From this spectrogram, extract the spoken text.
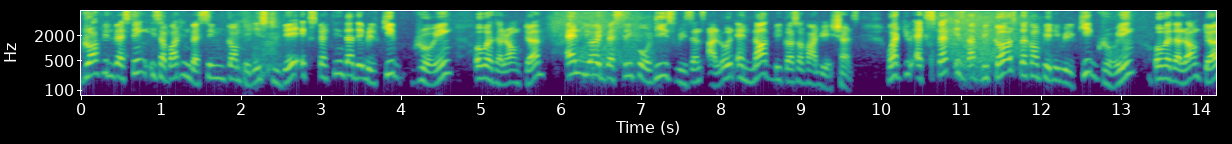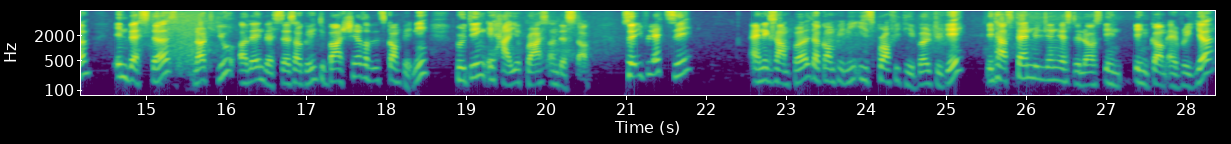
Growth investing is about investing in companies today, expecting that they will keep growing over the long term, and you're investing for these reasons alone and not because of valuations. What you expect is that because the company will keep growing over the long term, investors, not you, other investors are going to buy shares of this company, putting a higher price on the stock. So if let's say, an example, the company is profitable today, it has 10 million US dollars in income every year.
